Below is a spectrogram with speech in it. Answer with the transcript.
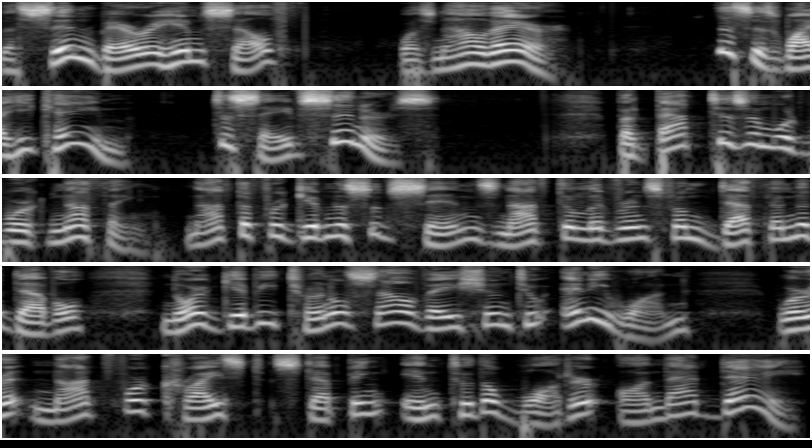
the sin bearer himself was now there. This is why he came, to save sinners. But baptism would work nothing, not the forgiveness of sins, not deliverance from death and the devil, nor give eternal salvation to anyone were it not for Christ stepping into the water on that day.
